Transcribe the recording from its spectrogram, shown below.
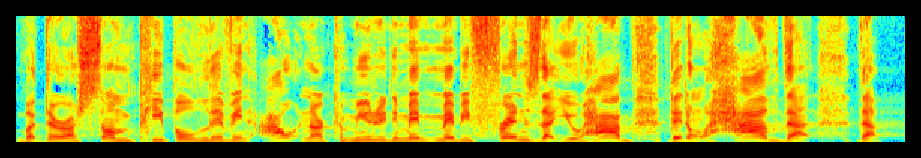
But there are some people living out in our community, maybe, maybe friends that you have, they don't have that, that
